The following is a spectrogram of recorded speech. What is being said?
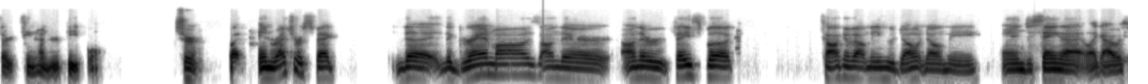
1300 people. Sure. But in retrospect the the grandmas on their on their facebook talking about me who don't know me and just saying that like i was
